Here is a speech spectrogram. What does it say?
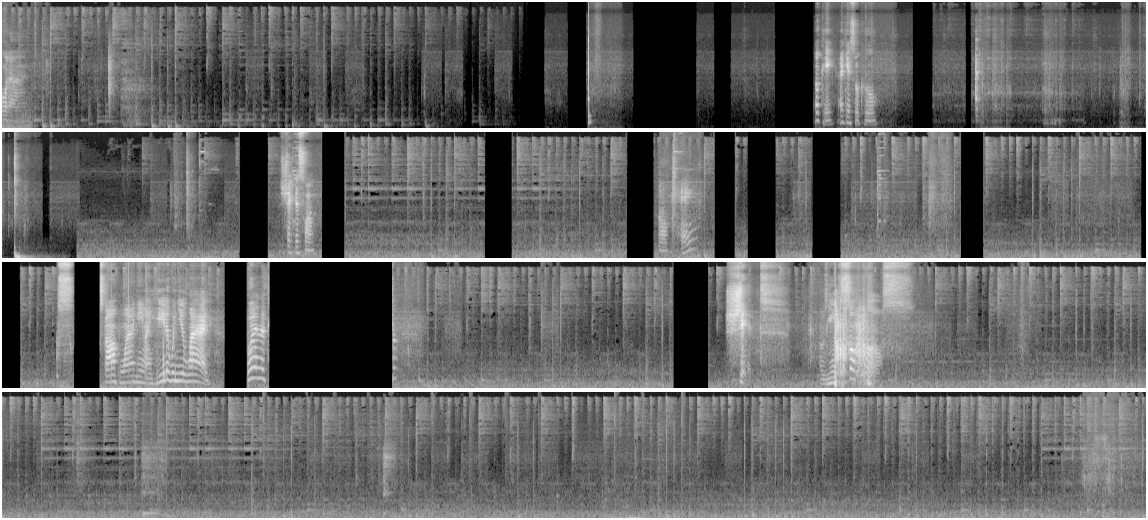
hold on. Okay, I guess we're cool. Check this one. Stop lagging. I hate it when you lag. Put in the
